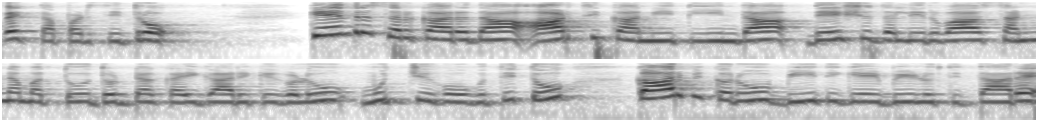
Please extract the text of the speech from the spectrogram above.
ವ್ಯಕ್ತಪಡಿಸಿದ್ರು. ಕೇಂದ್ರ ಸರ್ಕಾರದ ಆರ್ಥಿಕ ನೀತಿಯಿಂದ ದೇಶದಲ್ಲಿರುವ ಸಣ್ಣ ಮತ್ತು ದೊಡ್ಡ ಕೈಗಾರಿಕೆಗಳು ಮುಚ್ಚಿ ಹೋಗುತ್ತಿದ್ದು, ಕಾರ್ಮಿಕರು ಬೀದಿಗೆ ಬೀಳುತ್ತಿದ್ದಾರೆ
